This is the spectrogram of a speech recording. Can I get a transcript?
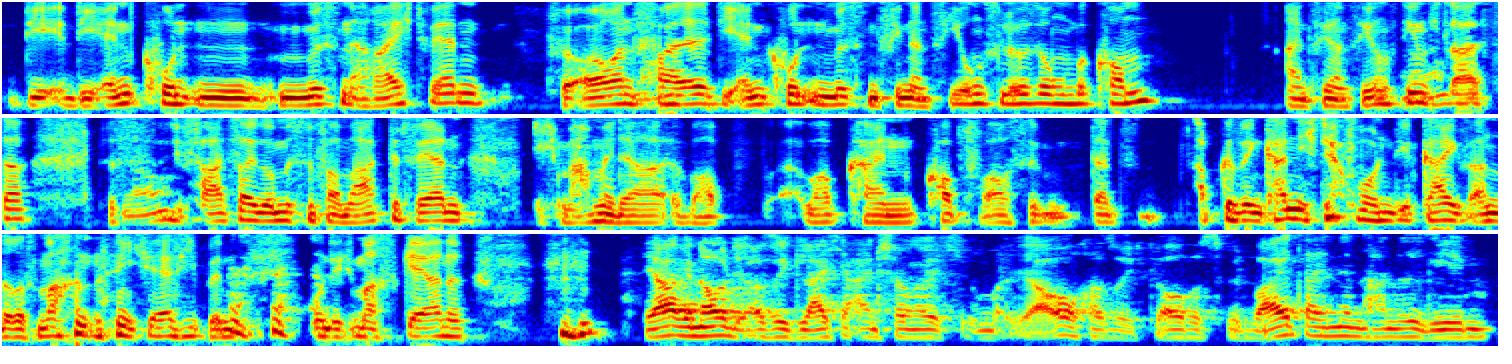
die, die Endkunden müssen erreicht werden. Für euren ja. Fall, die Endkunden müssen Finanzierungslösungen bekommen ein Finanzierungsdienstleister. Das, ja. Die Fahrzeuge müssen vermarktet werden. Ich mache mir da überhaupt überhaupt keinen Kopf aus dem. Das, abgesehen kann ich davon gar nichts anderes machen, wenn ich ehrlich bin. und ich mache es gerne. ja, genau. Also die gleiche Einstellung ich ja auch. Also ich glaube, es wird weiterhin den Handel geben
